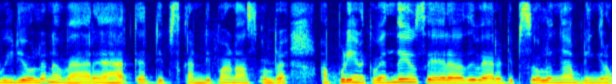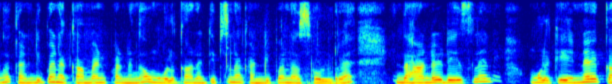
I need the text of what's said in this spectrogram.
வீடியோவில் நான் வேறு ஹேர் கேர் டிப்ஸ் கண்டிப்பாக நான் சொல்கிறேன் அப்படி எனக்கு வெந்தயம் சேராது வேறு டிப்ஸ் சொல்லுங்கள் அப்படிங்கிறவங்க கண்டிப்பாக எனக்கு கமெண்ட் பண்ணுங்கள் உங்களுக்கான டிப்ஸ் நான் கண்டிப்பாக நான் சொல்கிறேன் இந்த ஹண்ட்ரட் டேஸில் உங்களுக்கு என்ன க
